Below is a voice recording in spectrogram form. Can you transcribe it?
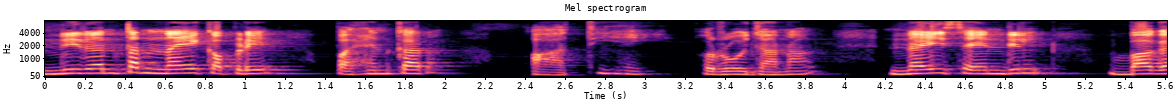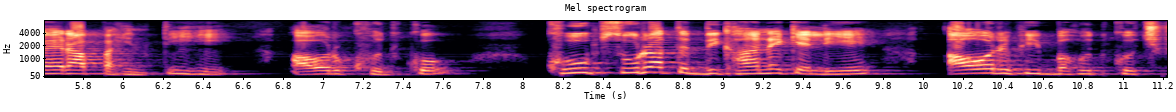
निरंतर नए कपड़े पहनकर आती हैं। रोज़ाना नई सैंडल वगैरह पहनती हैं और खुद को खूबसूरत दिखाने के लिए और भी बहुत कुछ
